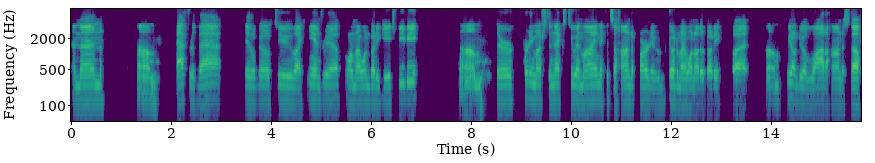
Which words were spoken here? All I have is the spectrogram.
And then um, after that, it'll go to like Andrea or my one buddy Gage BB. Um, they're pretty much the next two in line. If it's a Honda part, it would go to my one other buddy, but um, we don't do a lot of Honda stuff.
